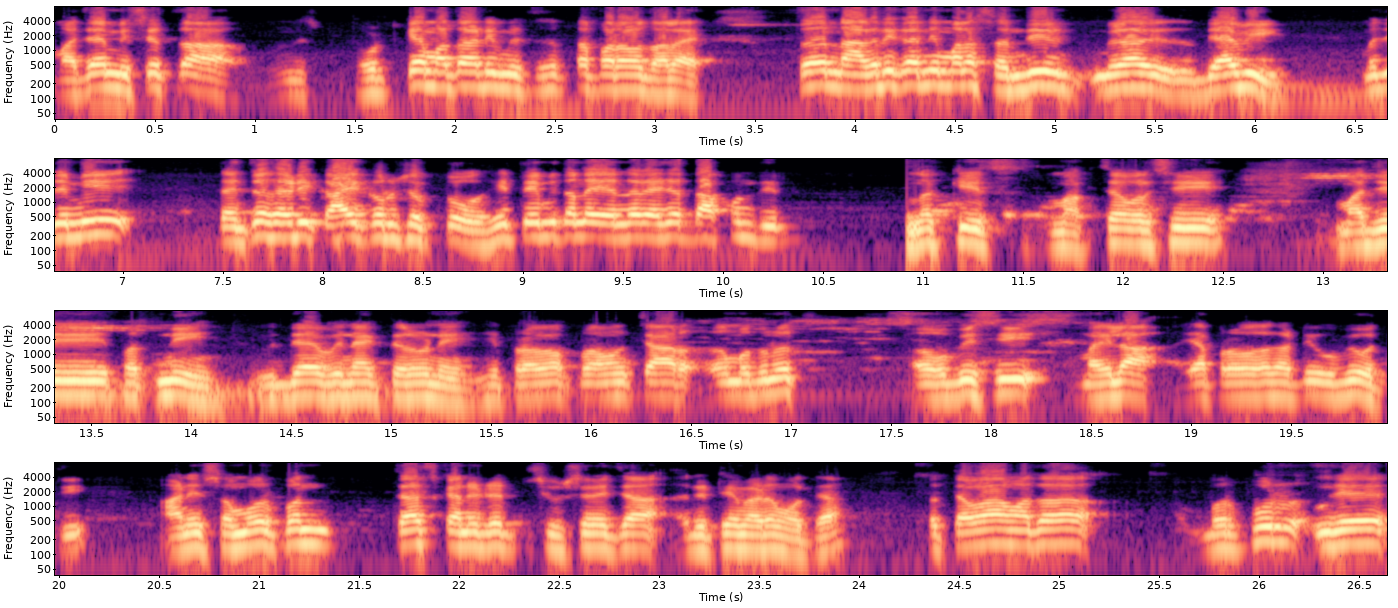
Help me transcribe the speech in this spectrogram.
माझ्या मिसेसचा म्हणजे थोडक्या मतासाठी मिसेसचा पराभव झालाय तर नागरिकांनी मला संधी मिळा द्यावी. म्हणजे मी त्यांच्यासाठी काय करू शकतो हे ते मी त्यांना येणाऱ्या ह्याच्यात दाखवून देईल. नक्कीच मागच्या वर्षी माझी पत्नी विद्या विनायक तेलवणे हे प्रभाग क्रमांक चार अमधूनच मधूनच ओबीसी महिला या प्रभागासाठी उभी होती. आणि समोर पण त्याच कॅन्डिडेट शिवसेनेच्या रिठे मॅडम होत्या. तर तेव्हा माझा भरपूर म्हणजे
